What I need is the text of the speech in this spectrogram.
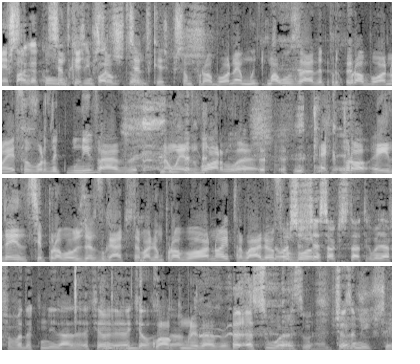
a é paga com, sendo, que a os impostos sendo que a expressão pro bono é muito mal usada, porque pro bono é a favor da comunidade, não é de borla. É que pro- a ideia de ser pro bono, os advogados trabalham pro bono e trabalham a Não achas que favor. José Sócrates que está a trabalhar a favor da comunidade? Aquele, aquele, Qual não? comunidade? A sua, a sua. Os seus amigos. sim.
